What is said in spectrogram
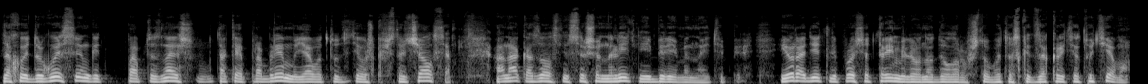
Заходит другой сын, говорит, пап, ты знаешь, такая проблема, я вот тут с девушкой встречался, она оказалась несовершеннолетней и беременной теперь. Ее родители просят 3 миллиона долларов, чтобы, так сказать, закрыть эту тему.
